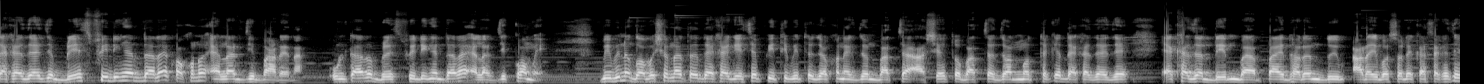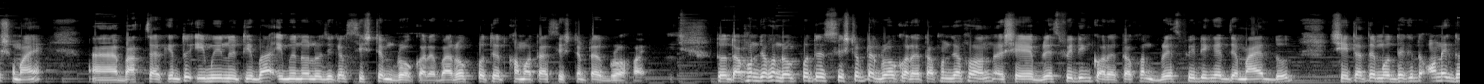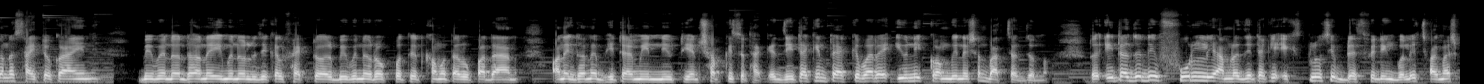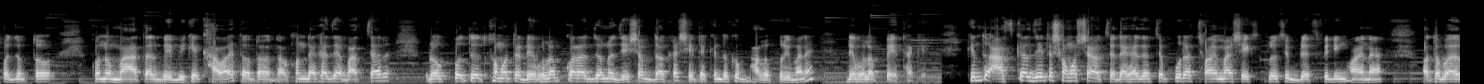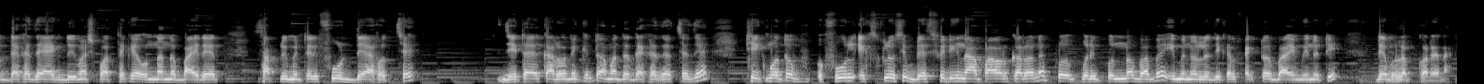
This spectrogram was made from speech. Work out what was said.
দেখা যায় যে ব্রেস্ট ফিডিংয়ের দ্বারা কখনো অ্যালার্জি বাড়ে না। উল্টা আরও ব্রেস্ট ফিডিংয়ের দ্বারা অ্যালার্জি কমে। বিভিন্ন গবেষণাতে দেখা গেছে, পৃথিবীতে যখন একজন বাচ্চা আসে, তো বাচ্চা জন্ম থেকে দেখা যায় যে এক হাজার দিন বা প্রায় ধরেন দুই, আড়াই বছরের কাছাকাছি সময়ে বাচ্চার কিন্তু ইমিউনিটি বা ইমিউনোলজিক্যাল সিস্টেম গ্রো করে বা রোগ প্রতিরোধ ক্ষমতার সিস্টেমটা গ্রো হয়। তো তখন যখন রোগ প্রতিরোধ সিস্টেমটা গ্রো করে, তখন যখন সে ব্রেস্ট ফিডিং করে, তখন ব্রেস্ট ফিডিংয়ের যে মায়ের দুধ, সেটাতে মধ্যে কিন্তু অনেক ধরনের সাইটোকাইন বিভিন্ন ধরনের ইমিউনোলজিক্যাল ফ্যাক্টর বিভিন্ন রোগ প্রতিরোধ ক্ষমতার উপাদান, অনেক ধরনের ভিটামিন নিউট্রিয়েন্ট সব কিছু থাকে, যেটা কিন্তু একেবারে ইউনিক কম্বিনেশন বাচ্চার জন্য। তো এটা যদি ফুললি আমরা যেটাকে এক্সক্লুসিভ ব্রেস্ট ফিডিং বলি, ছয় মাস পর্যন্ত কোনো মা তার বেবিকে খাওয়ায়, তো তখন দেখা যায় বাচ্চার রোগ প্রতিরোধ ক্ষমতা ডেভেলপ করার জন্য যেসব দরকার, সেটা কিন্তু খুব ভালো পরিমাণে ডেভেলপ পেয়ে থাকে। কিন্তু আজকাল যেটা সমস্যা হচ্ছে, দেখা যাচ্ছে পুরো ছয় মাস এক্সক্লুসিভ ব্রেস্ট ফিডিং হয় না, অথবা দেখা যায় এক দুই মাস পর থেকে অন্যান্য বাইরের সাপ্লিমেন্টারি ফুড দেয়া হচ্ছে, যেটার কারণে কিন্তু আমাদের দেখা যাচ্ছে যে ঠিকমতো ফুল এক্সক্লুসিভ ব্রেস্ট ফিডিং না পাওয়ার কারণে পরিপূর্ণভাবে ইমিউনোলজিক্যাল ফ্যাক্টর বা ইমিউনিটি ডেভেলপ করে না।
